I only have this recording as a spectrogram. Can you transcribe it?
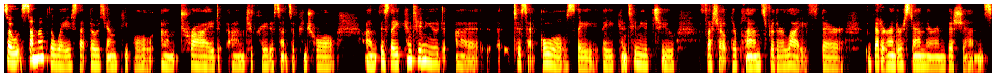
So some of the ways that those young people um, tried um, to create a sense of control um, is they continued uh, to set goals. They, they continued to flesh out their plans for their life, their better understand their ambitions.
